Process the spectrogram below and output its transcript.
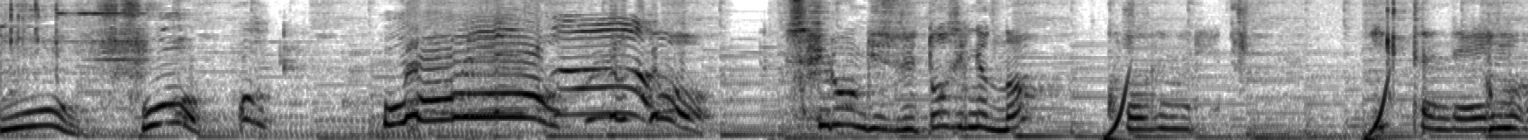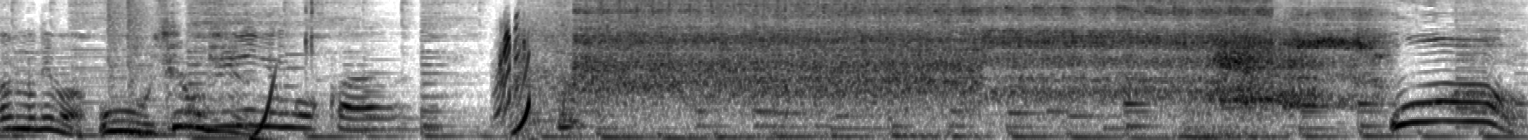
오! 오! 오! 오! 풀렸어! 새로운 기술이 또 생겼나? 거기 말이야. 일단 내 한번 한번 해봐. 오, 새로운 기술. 올리는 것과 오!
